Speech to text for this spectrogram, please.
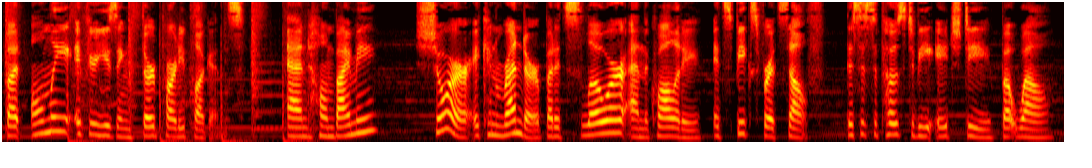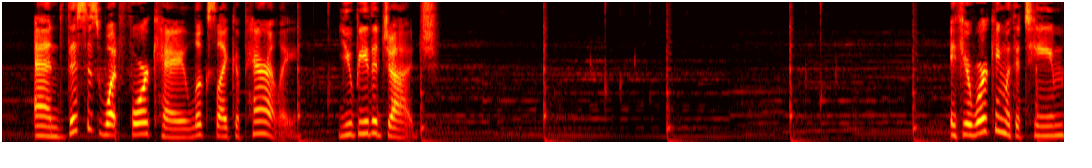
but only if you're using third-party plugins. And Home by Me? Sure, it can render, but it's slower and the quality, it speaks for itself. This is supposed to be HD, but well, and this is what 4K looks like apparently. You be the judge. If you're working with a team,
